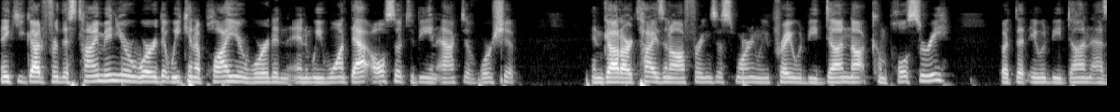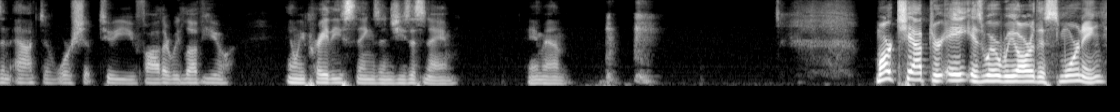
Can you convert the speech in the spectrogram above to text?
Thank you, God, for this time in your word that we can apply your word, and, and we want that also to be an act of worship. And God, our tithes and offerings this morning, we pray would be done not compulsory, but that it would be done as an act of worship to you. Father, we love you, and we pray these things in Jesus' name. Amen. Mark chapter 8 is where we are this morning.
